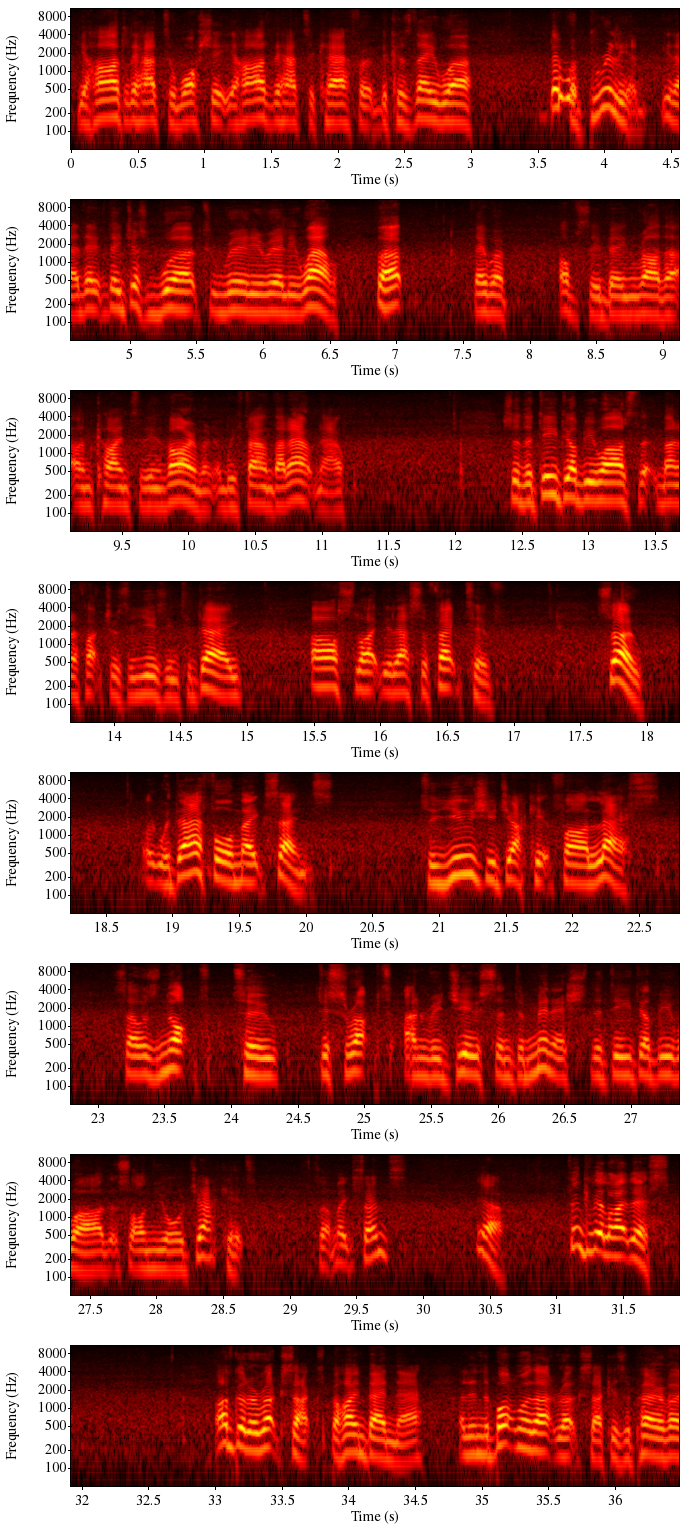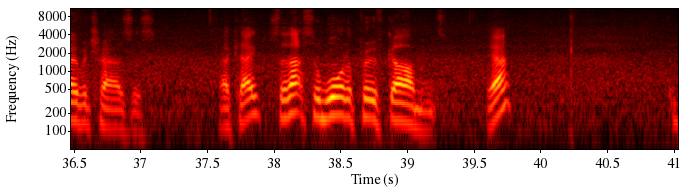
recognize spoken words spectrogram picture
You hardly had to wash it. You hardly had to care for it because they were, they were brilliant. You know, they, they just worked really, really well. But they were obviously being rather unkind to the environment and we found that out now. So the DWRs that manufacturers are using today are slightly less effective. So it would therefore make sense to use your jacket far less so as not to disrupt and reduce and diminish the DWR that's on your jacket. Does that make sense? Yeah. Think of it like this. I've got a rucksack behind Ben there and in the bottom of that rucksack is a pair of over trousers. Okay, so that's a waterproof garment, yeah?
